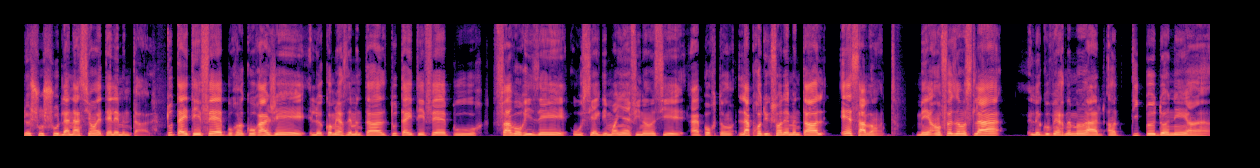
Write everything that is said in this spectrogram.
le chouchou de la nation est élémental. Tout a été fait pour encourager le commerce élémental, tout a été fait pour favoriser aussi avec des moyens financiers importants la production élémentale et sa vente. Mais en faisant cela, le gouvernement a un petit peu donné un,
